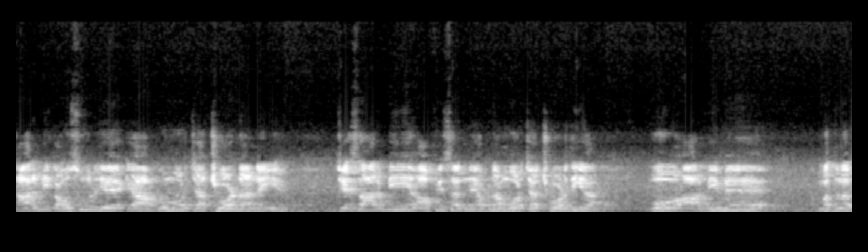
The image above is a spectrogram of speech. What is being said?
آرمی کا اصول یہ ہے کہ آپ کو مورچہ چھوڑنا نہیں ہے۔ جس آرمی آفیسر نے اپنا مورچہ چھوڑ دیا، وہ آرمی میں مطلب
